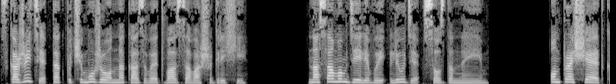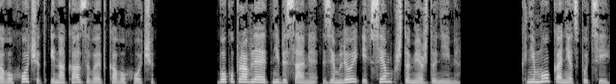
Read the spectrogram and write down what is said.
Скажите, так почему же Он наказывает вас за ваши грехи? На самом деле вы – люди, созданные им. Он прощает, кого хочет, и наказывает, кого хочет. Бог управляет небесами, землей и всем, что между ними. К Нему конец пути.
